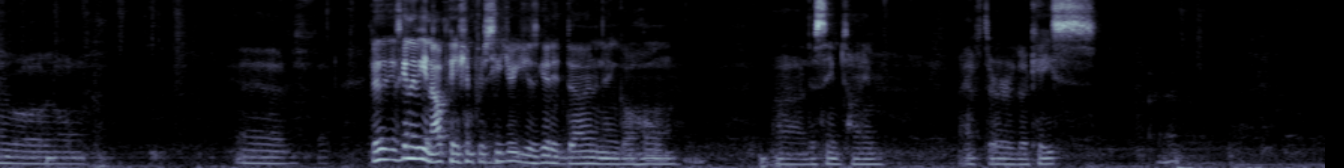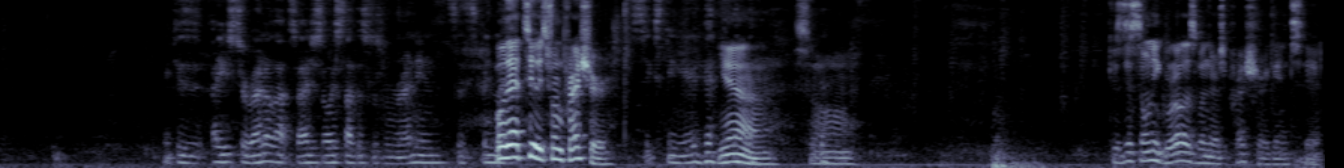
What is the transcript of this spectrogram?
I will have. It's going to be an outpatient procedure. You just get it done and then go home uh, at the same time after the case. Because I used to run a lot, so I just always thought this was from running. So it's been Well, like that too is from pressure. 16 years. Yeah. So. Because this only grows when there's pressure against it.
